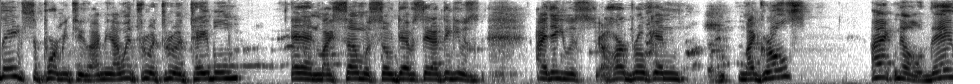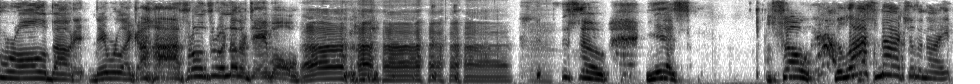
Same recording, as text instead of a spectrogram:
they support me too. I mean, I went through it through a table, and my son was so devastated. I think he was, I think he was heartbroken. My girls, I no, they were all about it. They were like, "Aha, thrown through another table." so, yes. So the last match of the night,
